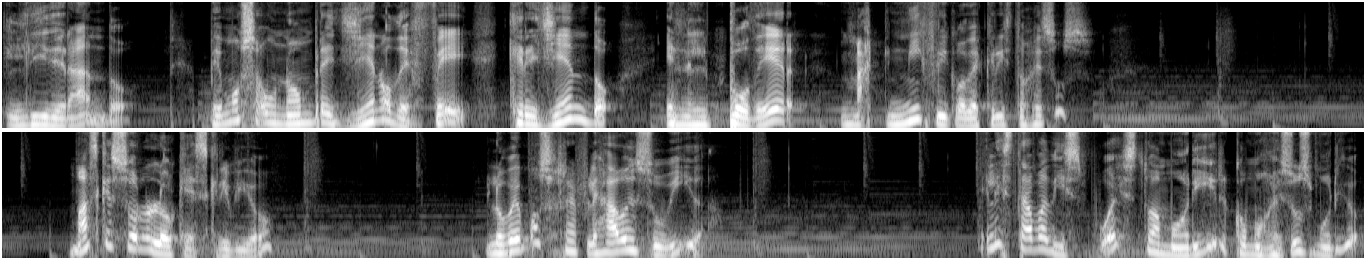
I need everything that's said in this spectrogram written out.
liderando, vemos a un hombre lleno de fe, creyendo en el poder magnífico de Cristo Jesús. Más que solo lo que escribió, lo vemos reflejado en su vida. Él estaba dispuesto a morir como Jesús murió.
